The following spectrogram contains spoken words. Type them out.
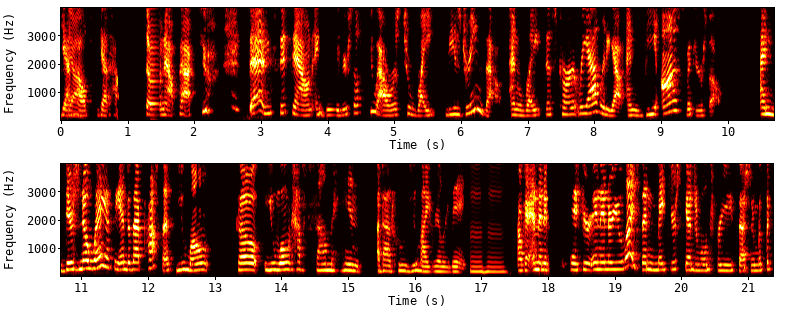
Get Yeah. help. Get help. So now back to then sit down and give yourself two hours to write these dreams out and write this current reality out and be honest with yourself. And there's no way at the end of that process you won't go, you won't have some hints about who you might really be. mm-hmm. Okay, and then if, if you're in Inner U life, then make your scheduled free session with the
